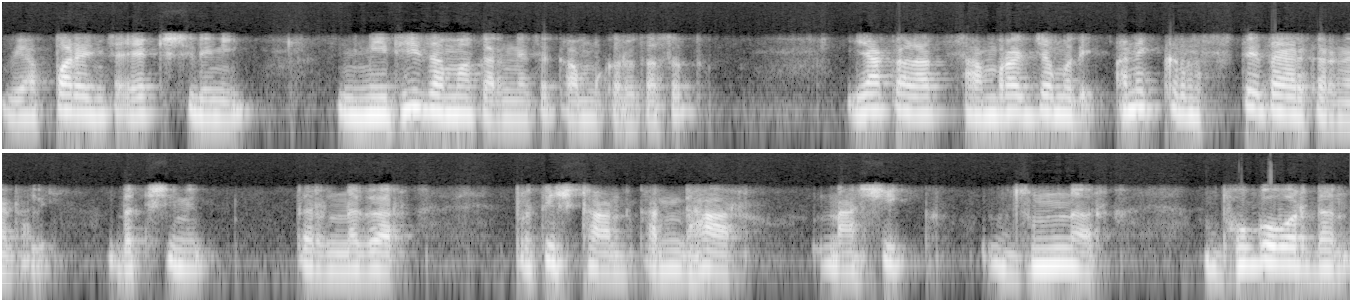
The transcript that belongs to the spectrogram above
व्यापाऱ्यांच्या एक श्रेणी निधी जमा करण्याचं काम करत असत. या काळात साम्राज्यामध्ये अनेक रस्ते तयार करण्यात आले. दक्षिणेत तर नगर प्रतिष्ठान कंधार नाशिक जुन्नर भोगवर्धन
